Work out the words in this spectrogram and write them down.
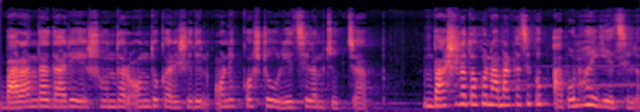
বারান্দা দাঁড়িয়ে সন্ধ্যার অন্ধকারে সেদিন অনেক কষ্ট উড়িয়েছিলাম চুপচাপ। বাসাটা তখন আমার কাছে খুব আপন হয়ে গিয়েছিল।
